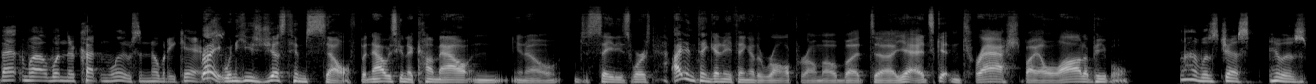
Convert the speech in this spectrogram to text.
that well when they're cutting loose and nobody cares Right, when he's just himself, but now he's going to come out and, you know, just say these words. I didn't think anything of the Raw promo, but uh, yeah, it's getting trashed by a lot of people. It was just it was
